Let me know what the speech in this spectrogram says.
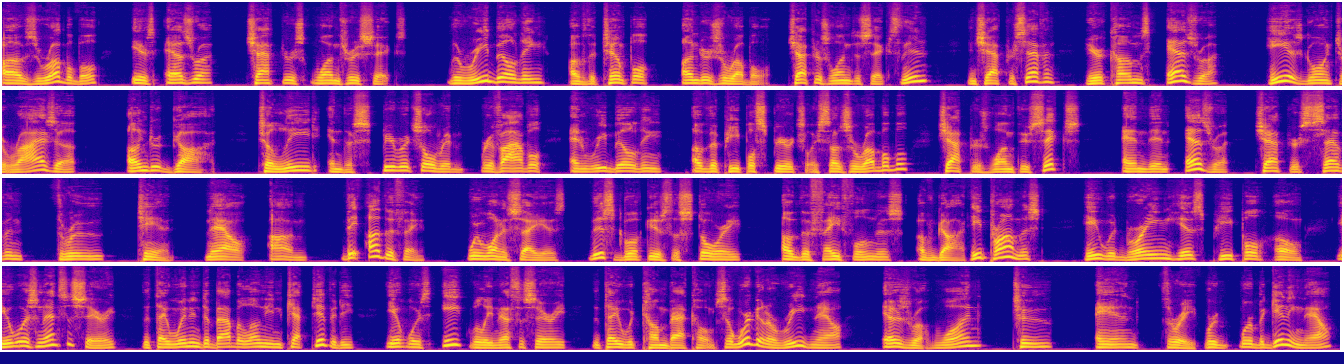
of Zerubbabel is Ezra chapters 1 through 6. The rebuilding of the temple under Zerubbabel, chapters 1 to 6. Then in chapter 7, here comes Ezra. He is going to rise up under God to lead in the spiritual re- revival and rebuilding of the people spiritually. So, Zerubbabel, chapters 1 through 6, and then Ezra, chapters 7 through 10. Now, um, the other thing we want to say is this book is the story of the faithfulness of God. He promised he would bring his people home. It was necessary that they went into Babylonian captivity it was equally necessary that they would come back home. So we're going to read now Ezra 1, 2, and 3. We're, we're beginning now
